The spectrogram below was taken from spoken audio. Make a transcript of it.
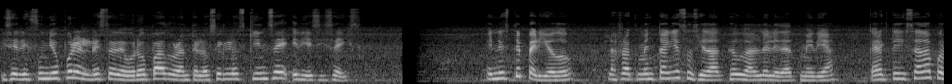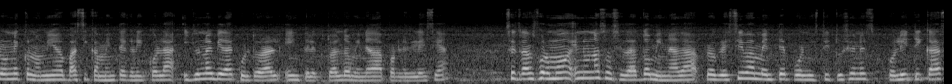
y se difundió por el resto de Europa durante los siglos XV y XVI. En este periodo, la fragmentaria sociedad feudal de la Edad Media, caracterizada por una economía básicamente agrícola y una vida cultural e intelectual dominada por la Iglesia, se transformó en una sociedad dominada progresivamente por instituciones políticas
